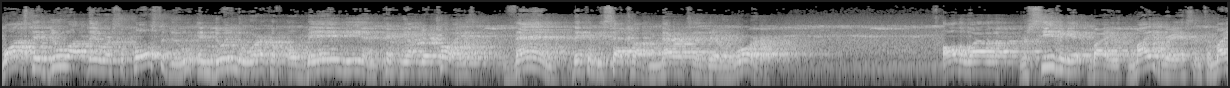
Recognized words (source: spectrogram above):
once they do what they were supposed to do in doing the work of obeying me and picking up their toys, then they can be said to have merited their reward. All the while receiving it by my grace and to my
